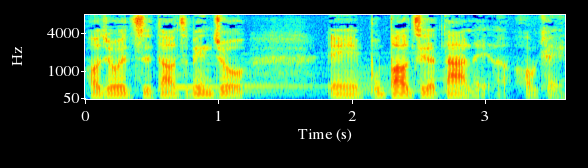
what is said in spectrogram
哦，就会知道。这边就，诶、不爆这个大雷了。OK。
